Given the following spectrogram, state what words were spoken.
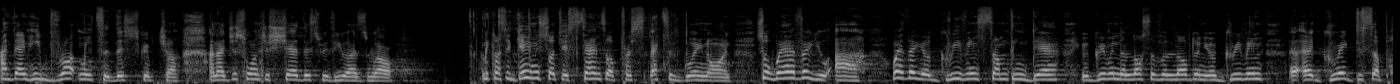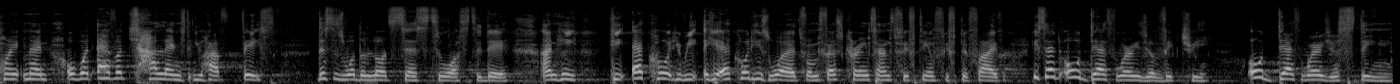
And then he brought me to this scripture, and I just want to share this with you as well because it gave me such a sense of perspective going on. So, wherever you are, whether you're grieving something there, you're grieving the loss of a loved one, you're grieving a, a great disappointment, or whatever challenge that you have faced, this is what the Lord says to us today. And he, he, echoed, he, he echoed his words from 1 Corinthians 15 55. He said, Oh, death, where is your victory? Oh, death, where is your sting?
